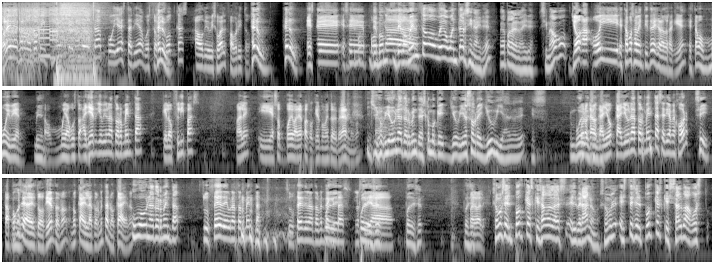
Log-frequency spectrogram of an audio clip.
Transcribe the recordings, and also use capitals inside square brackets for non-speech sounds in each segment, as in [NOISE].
Hola, bienvenidos a Topic. Bienvenidos a Pues ya estaría vuestro Hello. podcast audiovisual favorito. Hello, hello. Este, ese De, podcast... de momento voy a aguantar sin aire, ¿eh? Voy a apagar el aire. Si me ahogo, Yo ah, hoy estamos a 23 grados aquí, ¿eh? Estamos muy bien. Bien. Estamos muy a gusto. Ayer yo vi una tormenta que lo flipas, ¿vale? Y eso puede valer para cualquier momento del verano, ¿no? llovió una tormenta. Es como que llovió sobre lluvia. Es, envuelve Bueno, claro, cayó, cayó una tormenta, sería mejor. [LAUGHS] Sí. Tampoco sería del todo cierto, ¿no? No cae, la tormenta no cae, ¿no? Hubo una tormenta. Sucede una tormenta. [LAUGHS] Sucede una tormenta Puede, quizás. No puede sería- ser. Puede ser. Puede Vale, ser. vale. Somos el podcast que salva las- el verano. Somos, este es el podcast que salva agosto.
